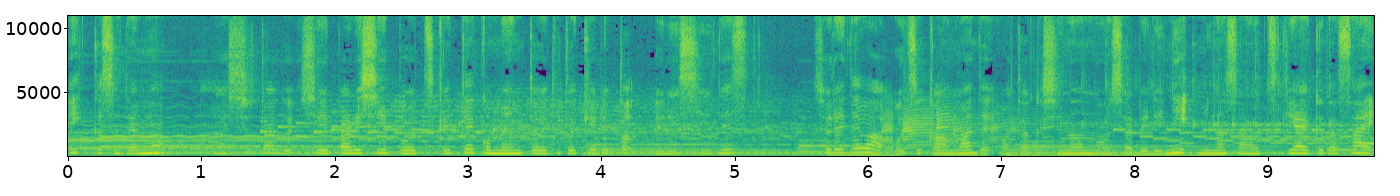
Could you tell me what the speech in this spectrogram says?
X でもハッシュタグシーパルシープをつけてコメントいただけると嬉しいです。それではお時間まで私のんのおしゃべりに皆さんお付き合いください。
